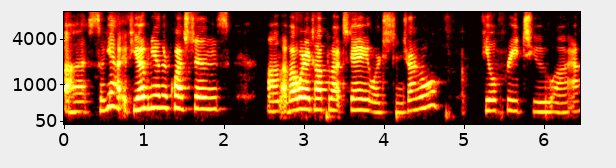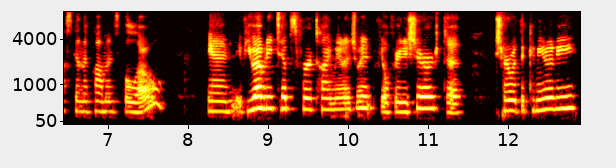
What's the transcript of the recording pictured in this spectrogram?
Uh, so yeah, if you have any other questions um, about what I talked about today or just in general, feel free to uh, ask in the comments below. And if you have any tips for time management, feel free to share to share with the community.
